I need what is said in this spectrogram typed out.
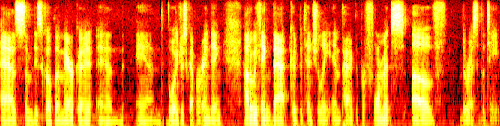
as some of these Copa America and and Voyageurs Cup are ending, how do we think that could potentially impact the performance of the rest of the team?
